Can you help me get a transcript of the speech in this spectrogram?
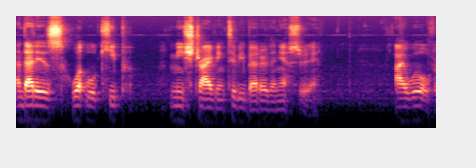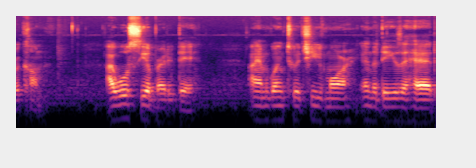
And that is what will keep me striving to be better than yesterday. I will overcome. I will see a brighter day. I am going to achieve more in the days ahead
